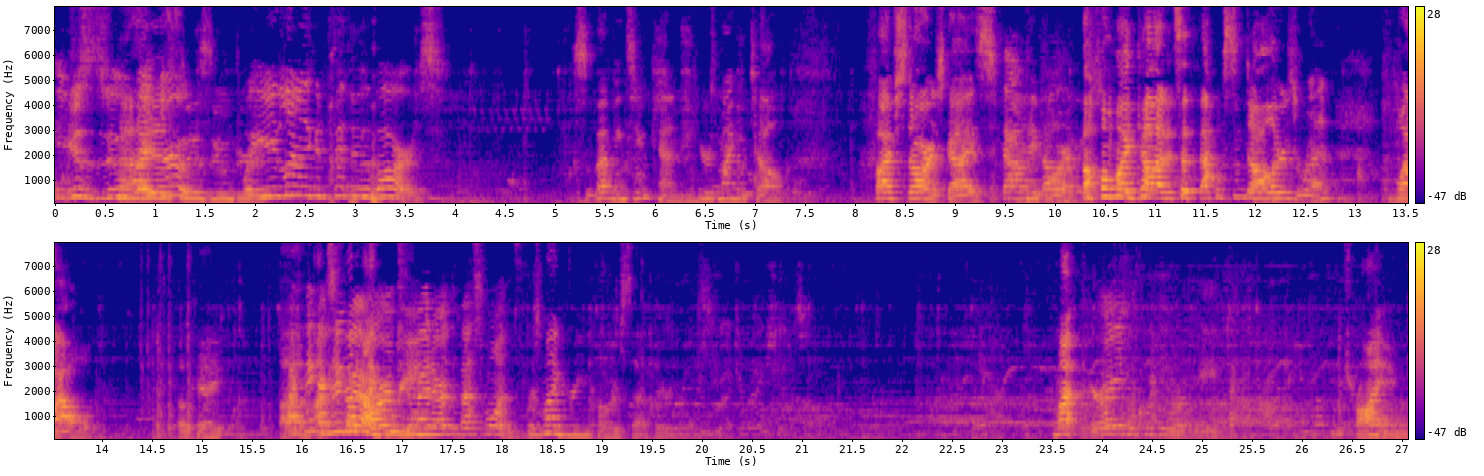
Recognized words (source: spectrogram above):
You just zoomed I right just through. zoomed through. Wait, you literally could fit through the bars. So that means you can. Here's my hotel. Five stars, guys. Thousand Pay for it. dollars. Oh my god, it's a thousand dollars rent. Wow. Okay. Um, I think I'm actually my orange green. and red are the best ones. Where's my green color set? There it is. On. You're not even clicking on me. I'm trying.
